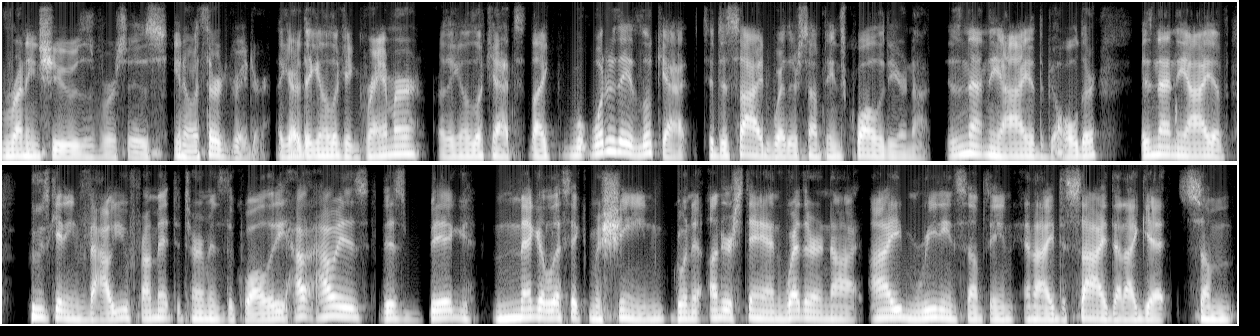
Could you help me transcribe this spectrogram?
running shoes versus you know a third grader? Like, are they going to look at grammar? Are they going to look at like w- what do they look at to decide whether something's quality or not? Isn't that in the eye of the beholder? Isn't that in the eye of who's getting value from it determines the quality. How how is this big megalithic machine going to understand whether or not I'm reading something and I decide that I get some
